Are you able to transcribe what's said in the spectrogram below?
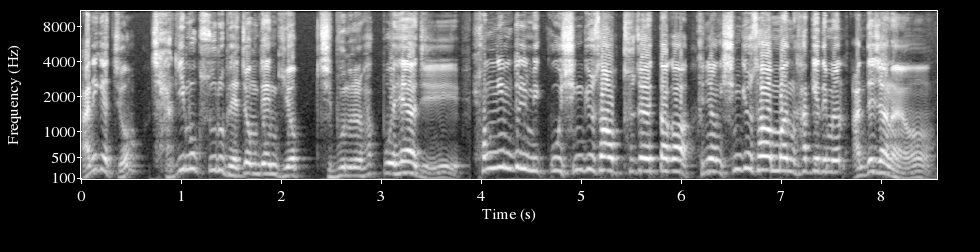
아니겠죠? 자기 몫으로 배정된 기업 지분을 확보해야지 형님들 믿고 신규 사업 투자했다가 그냥 신규 사업만 하게 되면 안 되잖아요.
